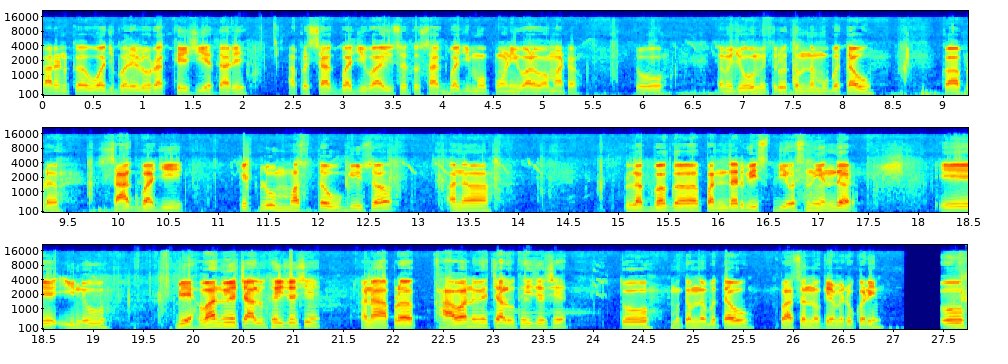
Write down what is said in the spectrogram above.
કારણ કે વોજ ભરેલો રાખીએ છીએ અત્યારે. આપણે શાકભાજી વાવ્યું છે તો શાકભાજીમાં પોણી વાળવા માટે. તો તમે જુઓ મિત્રો, તમને હું બતાવું કે આપણે શાકભાજી કેટલું મસ્ત ઉગ્યું છે. અને લગભગ પંદર વીસ દિવસની અંદર એ એનું બેહવાનું એ ચાલુ થઈ જશે અને આપણે ખાવાનું એ ચાલુ થઈ જશે. તો હું તમને બતાવું, પાછળનો કેમેરો કરીને. તો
